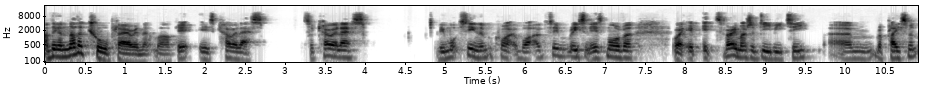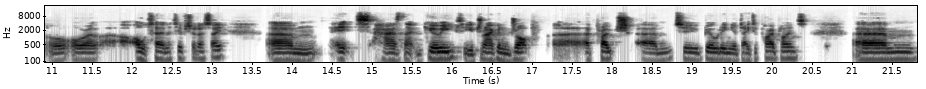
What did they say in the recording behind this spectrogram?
I think another cool player in that market is Coalesce. So Coalesce, I've been seeing them quite a while. I've seen recently. It's more of a well, it, it's very much a DBT um, replacement or, or a, a alternative, should I say? Um, it has that GUI, so you drag and drop uh, approach um, to building your data pipelines. Um,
